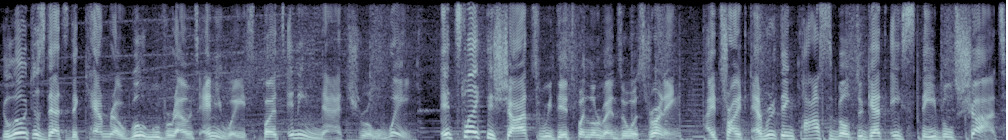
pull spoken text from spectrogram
You'll notice that the camera will move around anyways, but in a natural way. It's like the shots we did when Lorenzo was running. I tried everything possible to get a stable shot.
